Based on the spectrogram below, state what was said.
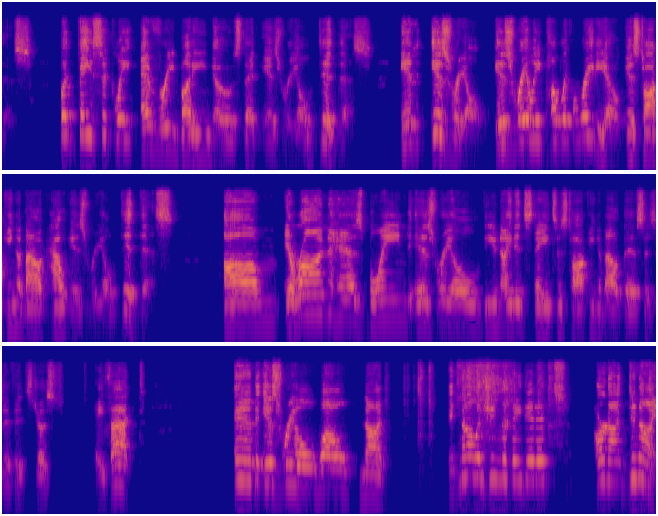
this. But basically, everybody knows that Israel did this. In Israel, Israeli public radio is talking about how Israel did this. Um, Iran has blamed Israel. The United States is talking about this as if it's just a fact. And Israel, while not acknowledging that they did it, are not denying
